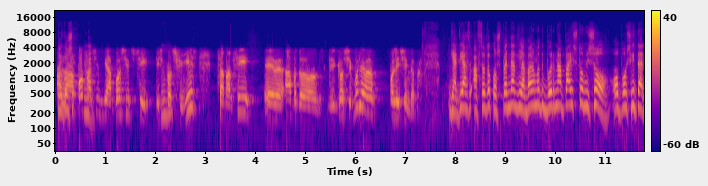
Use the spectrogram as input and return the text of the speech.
Αλλά 20... απόφαση ναι. για απόσυρση της mm προσφυγής θα πάρθει ε, από το Διοικητικό Συμβούλιο πολύ σύντομα. Γιατί αυτό το 25 αντιλαμβάνομαι ότι μπορεί να πάει στο μισό, όπως ήταν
